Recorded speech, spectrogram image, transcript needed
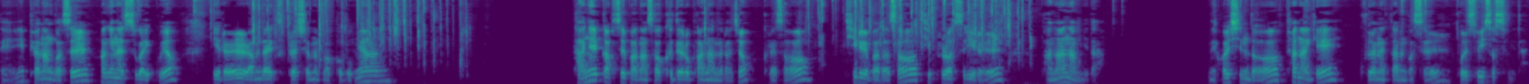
네, 변한 것을 확인할 수가 있고요. 이를 람다 익스프레션을 바꿔보면 단일 값을 받아서 그대로 반환을 하죠. 그래서 t를 받아서 t 플러스 1을 반환합니다. 네, 훨씬 더 편하게 구현했다는 것을 볼 수 있었습니다.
